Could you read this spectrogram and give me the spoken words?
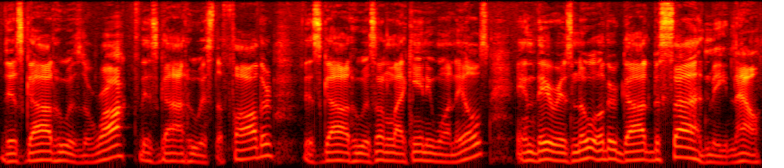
this God who is the rock, this God who is the Father, this God who is unlike anyone else, and there is no other God beside me. Now,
